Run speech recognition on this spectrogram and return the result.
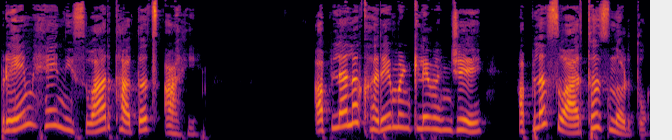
प्रेम हे निस्वार्थातच आहे. आपल्याला खरे म्हटले म्हणजे आपला स्वार्थच नडतो.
